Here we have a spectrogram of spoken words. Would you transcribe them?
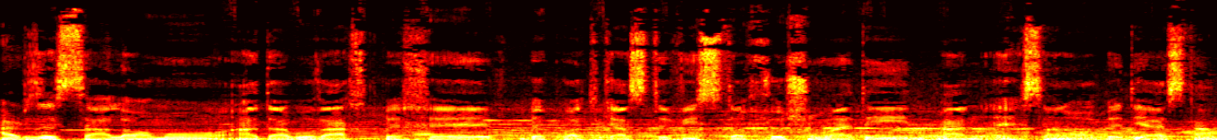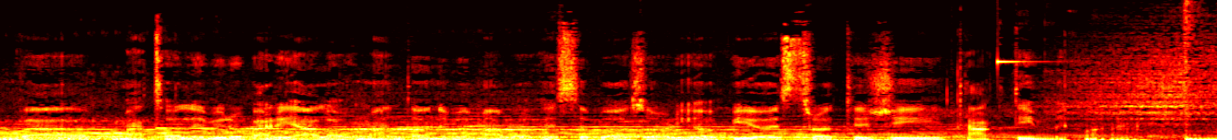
عرض سلام و ادب و وقت بخیر. به پادکست ویستا خوش اومدین. من احسان آبدی هستم و مطالبی رو برای علاقمندان به مباحث بازاریابی و استراتژی تقدیم می‌کنم.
